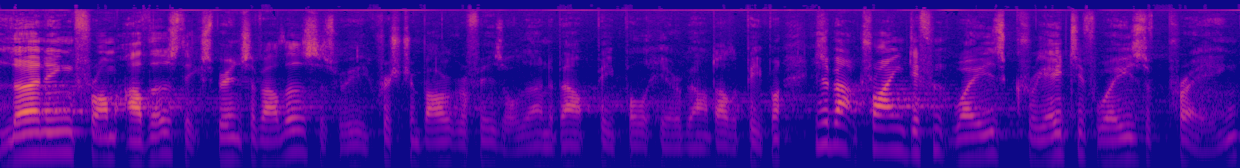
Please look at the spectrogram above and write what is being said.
learning from others, the experience of others, as we read Christian biographies or learn about people, hear about other people. It's about trying different ways, creative ways of praying.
